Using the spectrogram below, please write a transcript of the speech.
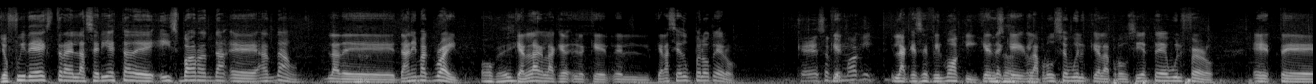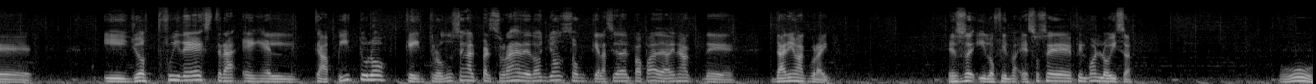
yo fui de extra en la serie esta de Eastbound and, Da- eh, and Down la de Danny McBride que era la, la que, el que, el, que él hacía de un pelotero que se que- filmó aquí. la que se filmó aquí que, es de- que la produce Will que la producía este Will Ferrell. Este y yo fui de extra en el capítulo que introducen al personaje de Don Johnson que él hacía del papá de Danny, de Danny McBride. Eso se- y lo filma, eso se filmó en Loiza. Uh,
